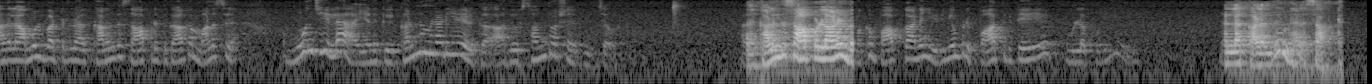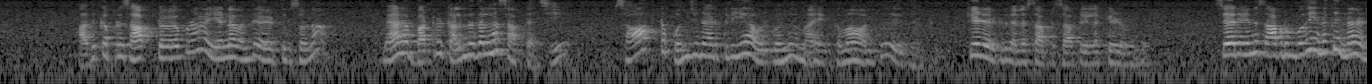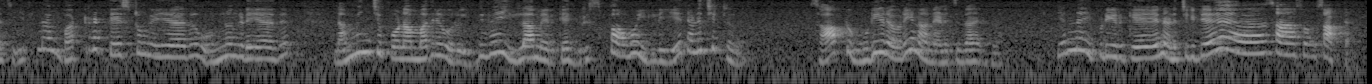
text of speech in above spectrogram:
அதில் அமுல் பட்டரில் கலந்து சாப்பிட்றதுக்காக மனசில் மூஞ்சியில் எனக்கு கண்ணு முன்னாடியே இருக்கு. அது ஒரு சந்தோஷம் இருந்துச்சு அவருக்கு. அதை கலந்து சாப்பிட்லான்னு இந்த பக்கம் பாப்கார்னே இதையும் இப்படி பார்த்துக்கிட்டே உள்ளே போய் நல்லா கலந்து மேலே சாப்பிட்டேன். அதுக்கப்புறம் சாப்பிட்ட அப்புறம் என்ன வந்து எடுத்துக்க சொன்னால் மேலே பட்டர் கலந்ததெல்லாம் சாப்பிட்டாச்சு. சாப்பிட்ட கொஞ்ச நேரத்துலேயே அவருக்கு வந்து மயக்கமாக வந்து இது கீழே இருக்கிறது என்ன சாப்பிட்டு சாப்பிட்டு எல்லாம் கீழே வந்து சரின்னு சாப்பிடும்போது எனக்கு என்ன நினச்சி இல்லை பட்டர் டேஸ்ட்டும் கிடையாது ஒன்றும் கிடையாது. நம்மிஞ்சு போன மாதிரி ஒரு இதுவே இல்லாமல் இருக்கே கிறிஸ்பாகவும் இல்லையே நினச்சிட்டு இருந்தேன். சாப்பிட்டு முடிகிற வரையும் நான் நினச்சி தான் இருந்தேன். என்ன இப்படி இருக்கே நினச்சிக்கிட்டே சா சாப்பிட்டேன்.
